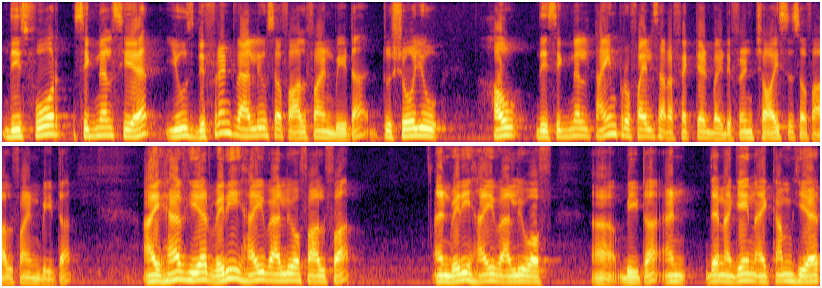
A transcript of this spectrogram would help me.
these 4 signals here use different values of alpha and beta to show you how the signal time profiles are affected by different choices of alpha and beta. I have here very high value of alpha and very high value of uh, beta and then again I come here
